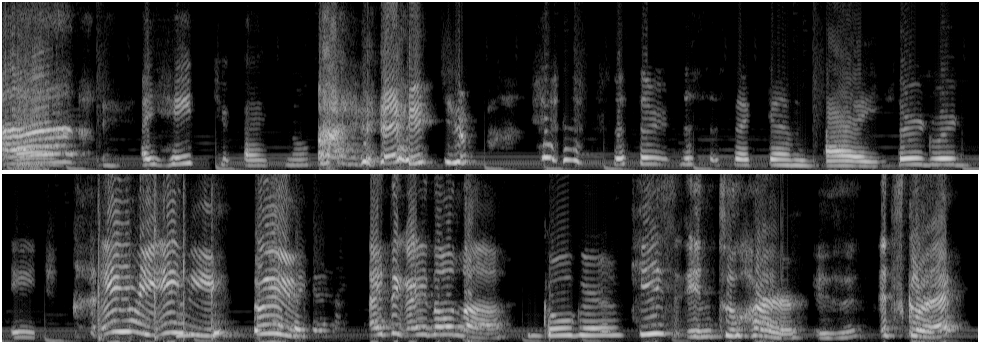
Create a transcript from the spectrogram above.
Ah, I hate you. I no. I hate you. The third. The second. I. Third word. H. Amy, Amy. Wait, I think I know na. Go girl. He's into her. Is it? It's correct.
